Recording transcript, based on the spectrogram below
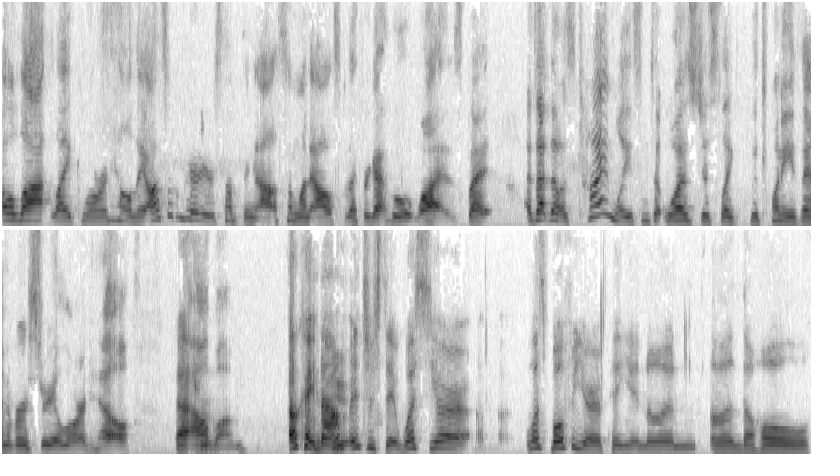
a lot like Lauryn Hill. And they also compared her to something else, someone else, but I forget who it was. But I thought that was timely since it was just like the 20th anniversary of Lauryn Hill, that True. album. Okay, now I'm interested. What's your what's both of your opinion on on the whole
